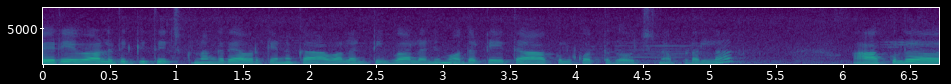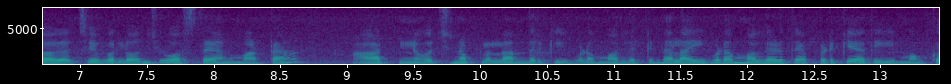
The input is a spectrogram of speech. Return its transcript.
వేరే వాళ్ళ దగ్గర తెచ్చుకున్నాం కదా ఎవరికైనా కావాలంటే ఇవ్వాలని మొదటైతే ఆకులు కొత్తగా వచ్చినప్పుడల్లా ఆకుల చివరిలోంచి వస్తాయి అన్నమాట వాటిని వచ్చినప్పుడల్లా అందరికీ ఇవ్వడం మొదలెట్టింది. అలా ఇవ్వడం మొదలెడితే అప్పటికే అది మొగ్గ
